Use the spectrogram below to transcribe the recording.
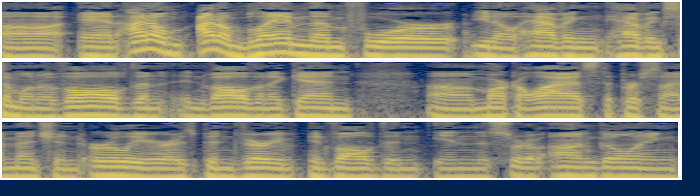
Uh, and I don't I don't blame them for you know having having someone involved and involved and again uh, Marc Elias the person I mentioned earlier has been very involved in in this sort of ongoing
